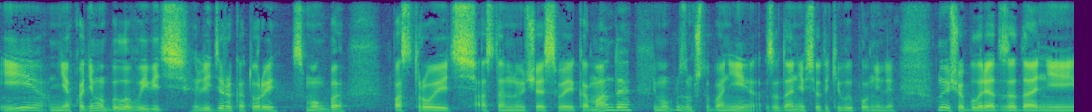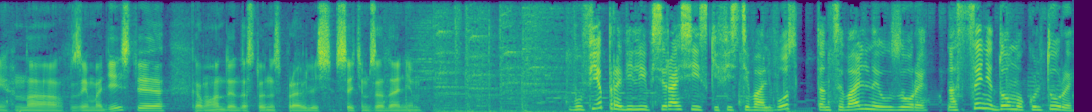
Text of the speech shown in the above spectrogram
и необходимо было выявить лидера, который смог бы построить остальную часть своей команды таким образом, чтобы они задание все-таки выполнили. Ну, еще был ряд заданий на взаимодействие. Команды достойно справились с этим заданием. В Уфе провели Всероссийский фестиваль ВОЗ «Танцевальные узоры». На сцене Дома культуры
